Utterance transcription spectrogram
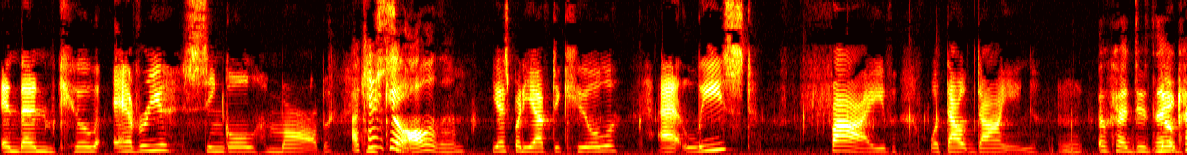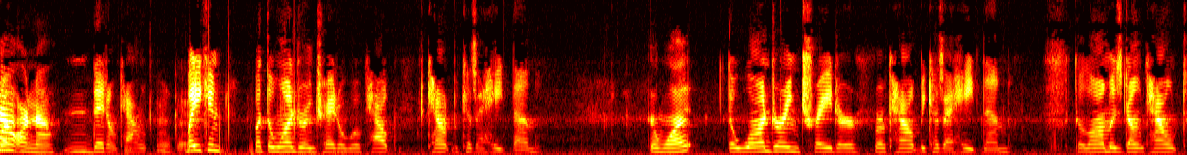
and then kill every single mob. I can't you kill see- all of them. Yes, but you have to kill at least five without dying. Mm, Okay, do they No, count or no? Mm, They don't count. Okay. But you can. But the wandering trader will count count because I hate them. the what? The wandering trader will count because I hate them. The llamas don't count,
